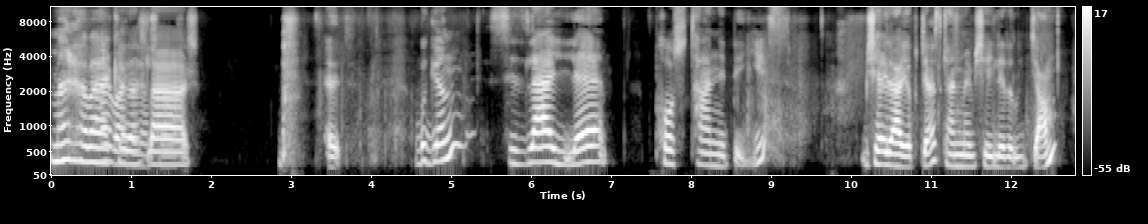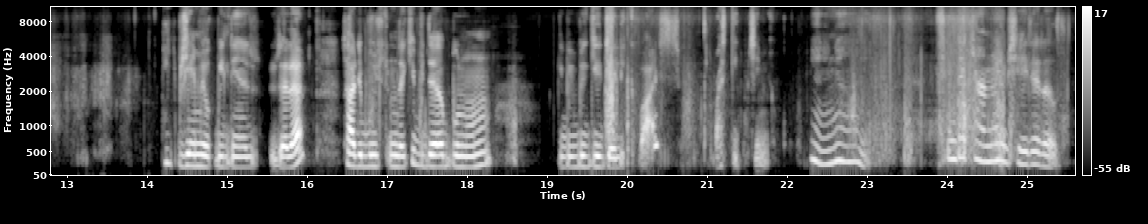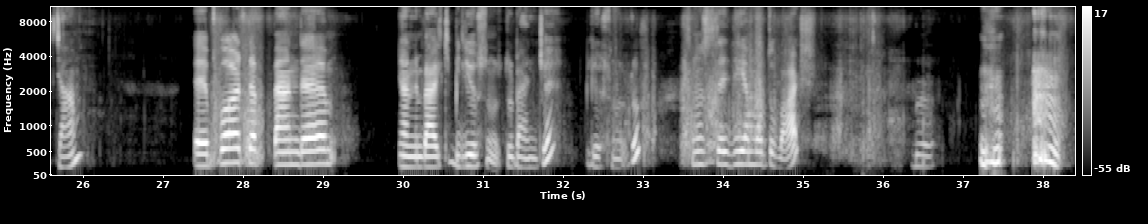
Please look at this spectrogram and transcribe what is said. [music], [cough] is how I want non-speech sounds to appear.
Merhaba, Merhaba arkadaşlar. [laughs] evet. Bugün sizlerle postanedeyiz. Bir şeyler yapacağız. Kendime bir şeyler alacağım. Hiçbir şeyim yok bildiğiniz üzere. Sadece bu üstümdeki bir de bunun gibi bir gecelik var. Başka hiçbir şeyim yok. Şimdi kendime bir şeyler alacağım. Ee, bu arada ben de yani belki biliyorsunuzdur bence. Biliyorsunuzdur. Sınırsız hediye modu var. [clears throat]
